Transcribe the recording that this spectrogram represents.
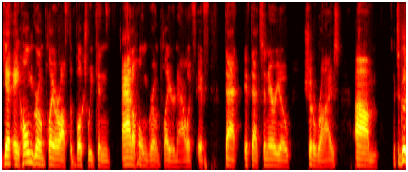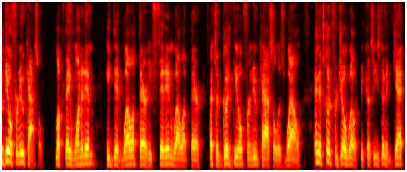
get a homegrown player off the books. We can add a homegrown player now if if that if that scenario should arise. Um, it's a good deal for Newcastle. Look, they wanted him. He did well up there. He fit in well up there. That's a good deal for Newcastle as well. And it's good for Joe Willock because he's going to get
